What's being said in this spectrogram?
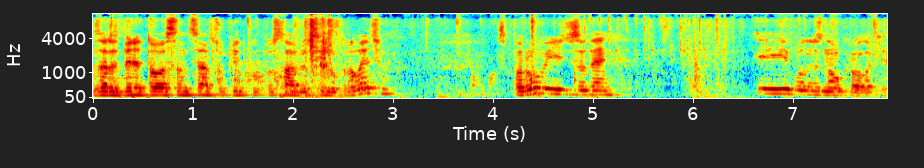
Зараз біля того самця цю клітку поставлю сіру кролицю, спарую її за день і будуть знову кролики.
